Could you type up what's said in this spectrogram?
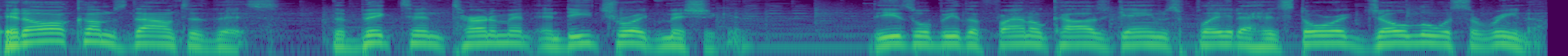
It all comes down to this the Big Ten tournament in Detroit, Michigan. These will be the final college games played at historic Joe Louis Arena,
